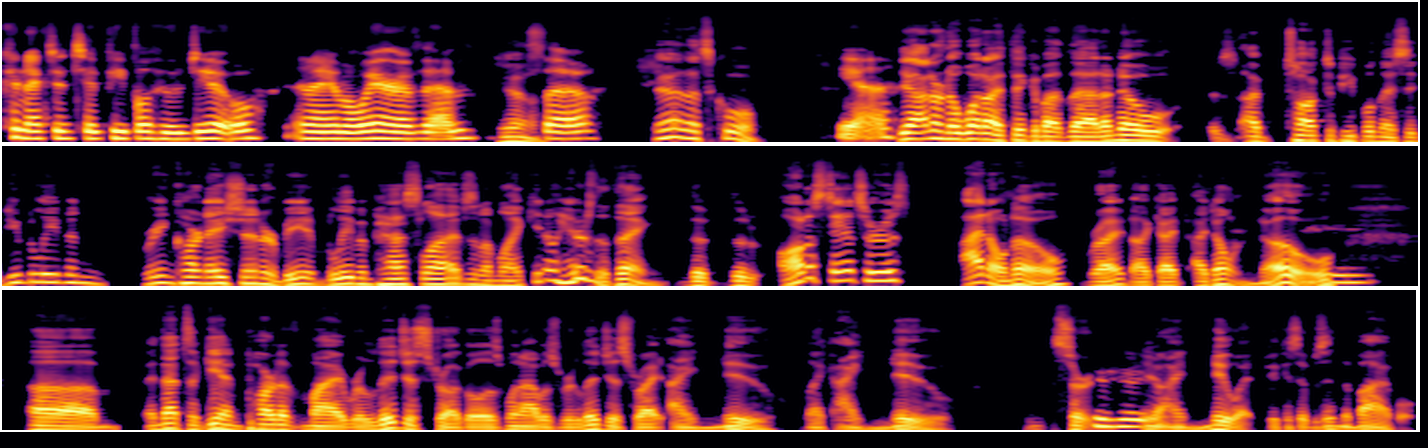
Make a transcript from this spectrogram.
connected to people who do, and I am aware of them. yeah, So yeah. That's cool. yeah. Yeah, I don't know what I think about that. I know I've talked to people and they said, "Do you believe in reincarnation or be, believe in past lives?" And I'm like, you know, here's the thing: the the honest answer is I don't know, right? Like I I don't know. Mhm. Um, and that's again part of my religious struggle is when I was religious, right? I knew, like I knew certain, you know, Mhm. I knew it because it was in the Bible.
